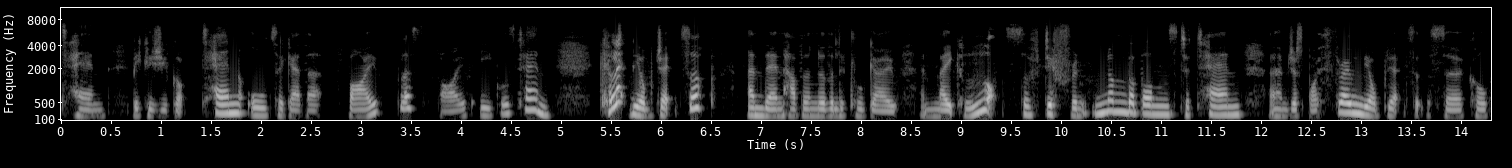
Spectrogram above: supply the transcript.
10, because you've got 10 altogether. 5 plus 5 equals 10. Collect the objects up and then have another little go and make lots of different number bonds to 10 um, just by throwing the objects at the circle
